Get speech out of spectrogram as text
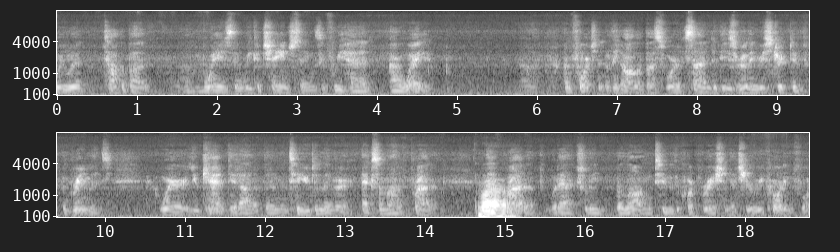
we would talk about ways that we could change things if we had our way. Uh, unfortunately, all of us were signed to these really restrictive agreements where you can't get out of them until you deliver X amount of product. Wow. That product would actually belong to the corporation that you're recording for.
